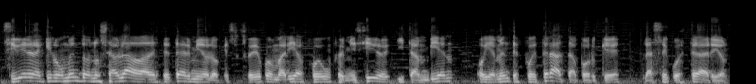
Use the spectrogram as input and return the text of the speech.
Si bien en aquel momento no se hablaba de este término, lo que sucedió con María fue un femicidio y también, obviamente, fue trata porque la secuestraron.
